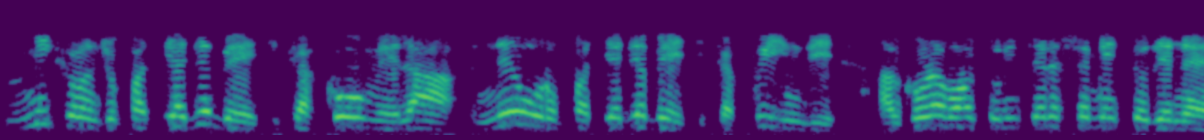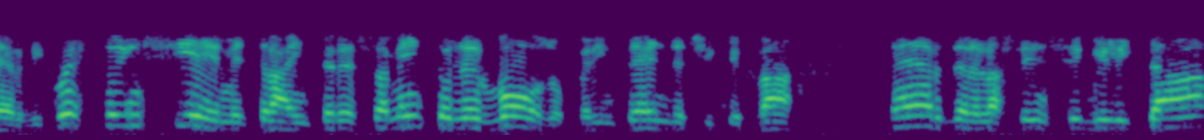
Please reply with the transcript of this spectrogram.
microangiopatia diabetica come la neuropatia diabetica, quindi ancora una volta un interessamento dei nervi. Questo insieme tra interessamento nervoso, per intenderci, che fa perdere la sensibilità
